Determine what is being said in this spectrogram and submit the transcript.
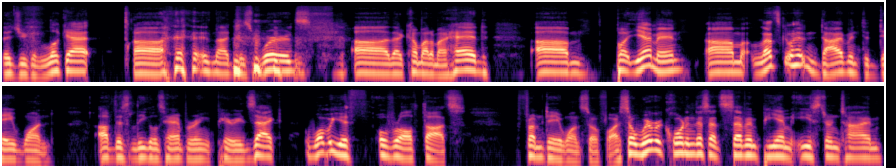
that you can look at uh not just words uh that come out of my head. Um but yeah man um let's go ahead and dive into day one of this legal tampering period. Zach what were your th- overall thoughts from day one so far? So we're recording this at 7 p.m eastern time.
